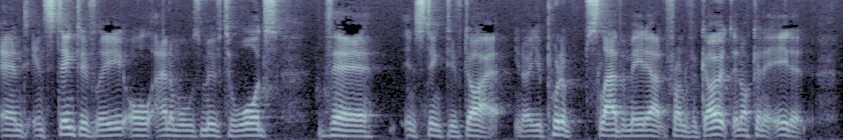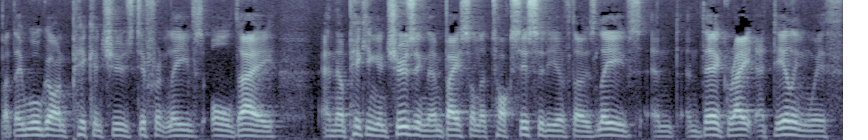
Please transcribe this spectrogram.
and instinctively, all animals move towards their instinctive diet. You know, you put a slab of meat out in front of a goat, they're not going to eat it, but they will go and pick and choose different leaves all day and they're picking and choosing them based on the toxicity of those leaves, and, and they're great at dealing with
